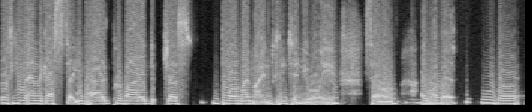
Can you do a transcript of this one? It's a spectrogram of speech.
both you and the guests that you've had provide just blow my mind continually. So I love it. Love it.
